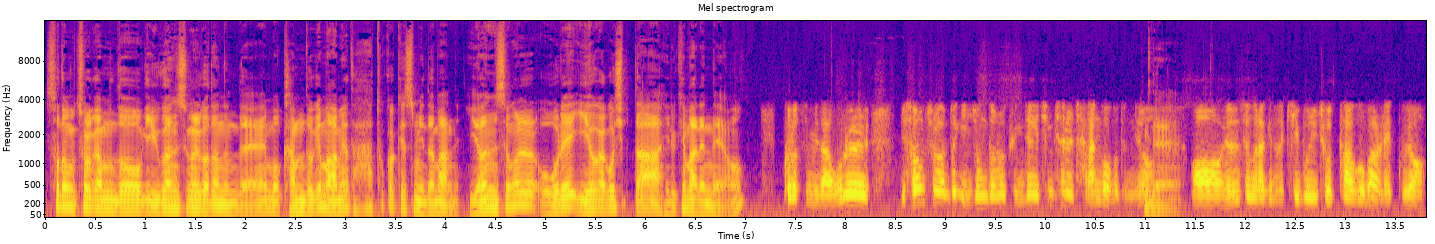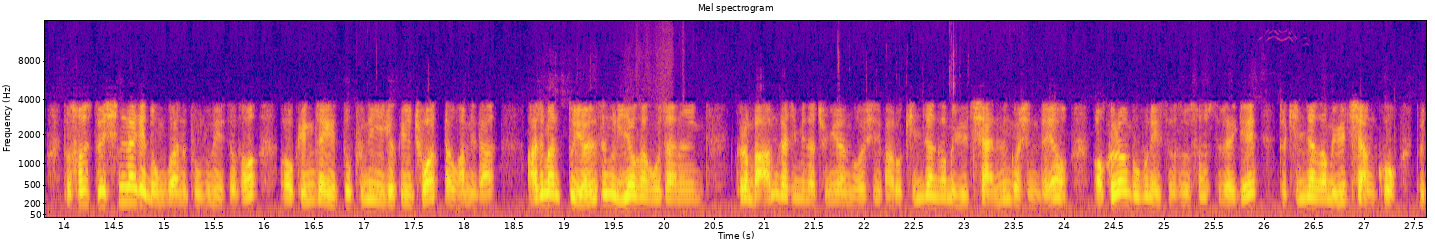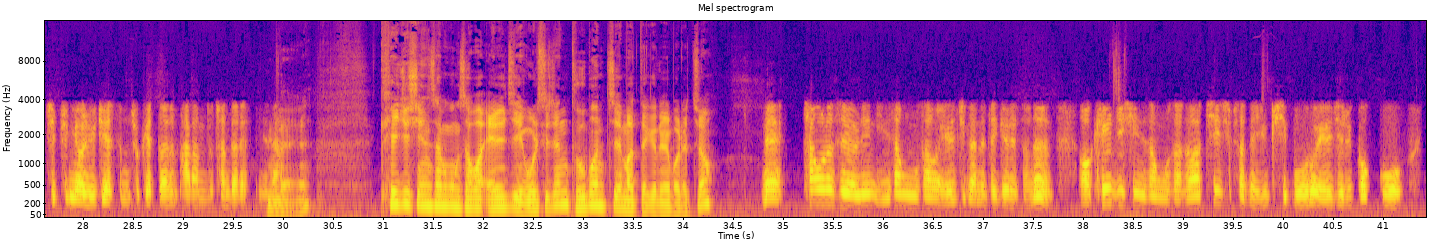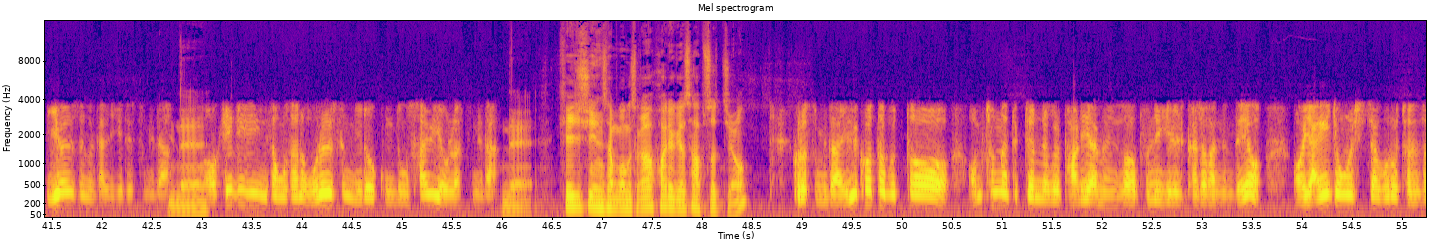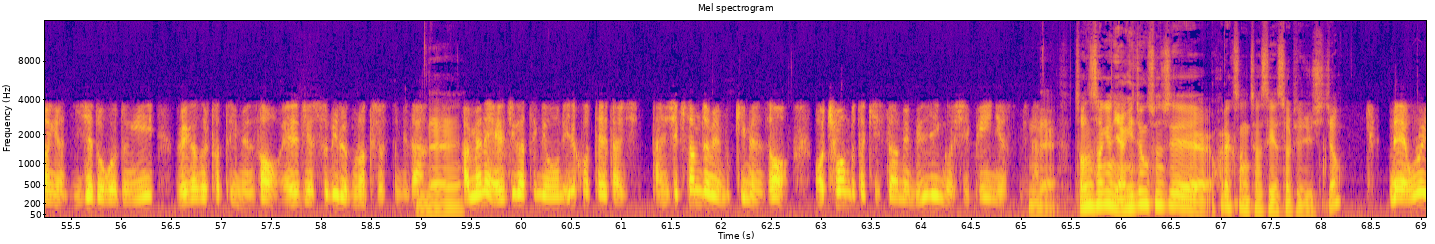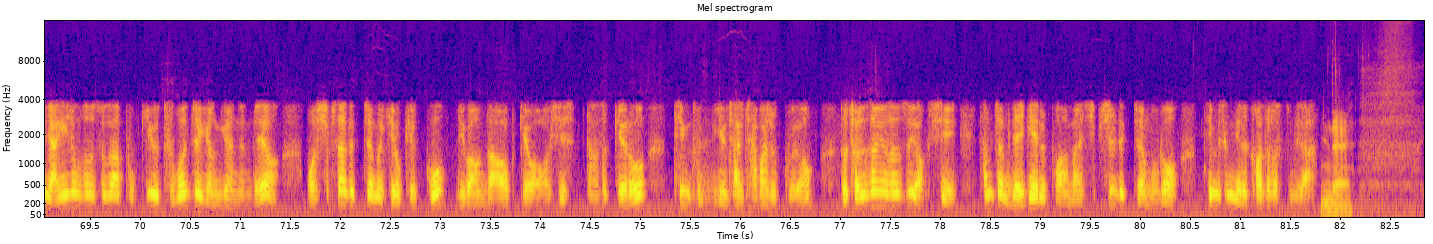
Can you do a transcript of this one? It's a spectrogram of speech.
서동철 감독이 6연승을 거뒀는데 뭐 감독의 마음이 다 똑같겠습니다만 연승을 오래 이어가고 싶다 이렇게 말했네요. 그렇습니다. 오늘 이 서동철 감독이 이 정도면 굉장히 칭찬을 잘한 거거든요. 네. 어, 연승을 하게 돼서 기분이 좋다고 말을 했고요. 또 선수들이 신나게 농구하는 부분에 있어서 어, 굉장히 또 분위기가 굉장히 좋았다고 합니다. 하지만 또 연승을 이어가고자 하는 그런 마음가짐이나 중요한 것이 바로 긴장감을 잃지 않는 것인데요. 어, 그런 부분에 있어서 선수들에게 또 긴장감을 잃지 않고 또 집중력을 유지했으면 좋겠다는 바람도 전달했습니다. 네. KGC 인삼공사와 LG 올 시즌 두 번째 맞대결을 벌였죠? 네, 창원에서 열린 인삼공사와 LG 간의 대결에서는 어, KGC 인삼공사가 74대 65로 LG를 꺾고 2연승을 달리게 됐습니다. 네. 어, KGC 인삼공사는 오늘 승리로 공동 4위에 올랐습니다. 네, KGC 인삼공사가 화력에서 앞섰죠. 그렇습니다. 1쿼터부터 엄청난 득점력을 발휘하면서 분위기를 가져갔는데요. 어, 양희종을 시작으로 전성현, 이재도고 등이 외곽을 터뜨리면서 LG의 수비를 무너뜨렸습니다. 네. 반면에 LG 같은 경우는 1쿼터에 단, 단 13점에 묶이면서 어, 초반부터 기싸움에 밀린 것이 페인이었습니다. 네. 전성현, 양희종 선수의 활약상 자세히 살펴주시죠. 네, 오늘 양희종 선수가 복귀 후 두 번째 경기였는데요. 뭐 14득점을 기록했고 리바운드 9개와 어시스트 5개로 팀 분위기를 잘 잡아줬고요. 또 전성현 선수 역시 3점 4개를 포함한 17득점으로 팀 승리를 거들었습니다. 네.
